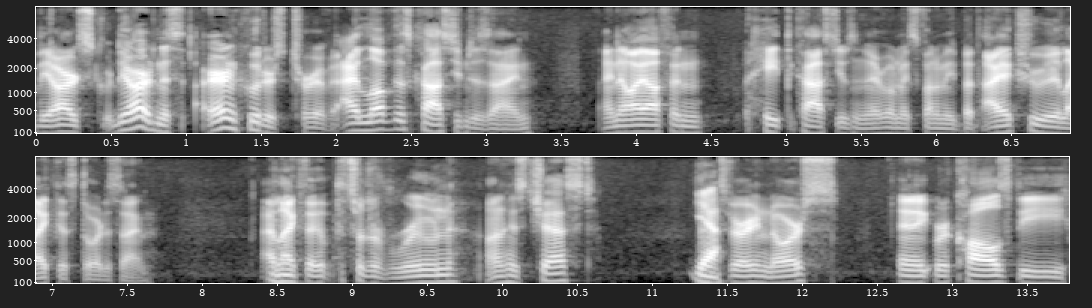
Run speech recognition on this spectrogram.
The art, the art in this, Aaron Kuder's terrific. I love this costume design. I know I often hate the costumes and everyone makes fun of me, but I actually really like this Thor design. I mm-hmm. like the, the sort of rune on his chest. Yeah, It's very Norse, and it recalls the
